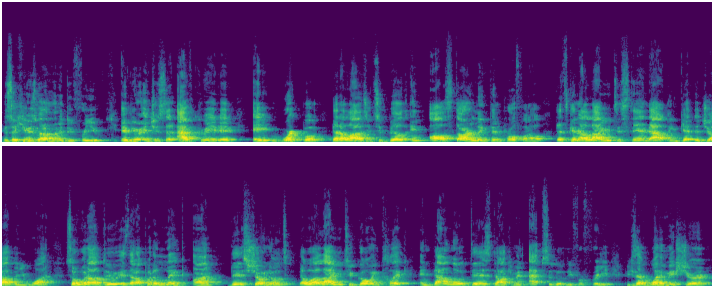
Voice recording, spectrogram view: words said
And so here's what I'm gonna do for you. If you're interested, I've created a workbook that allows you to build an all-star LinkedIn profile that's to allow you to stand out and get the job that you want. So what I'll do is that I'll put a link on this show notes that will allow you to go and click and download this document absolutely for free because I want to make sure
